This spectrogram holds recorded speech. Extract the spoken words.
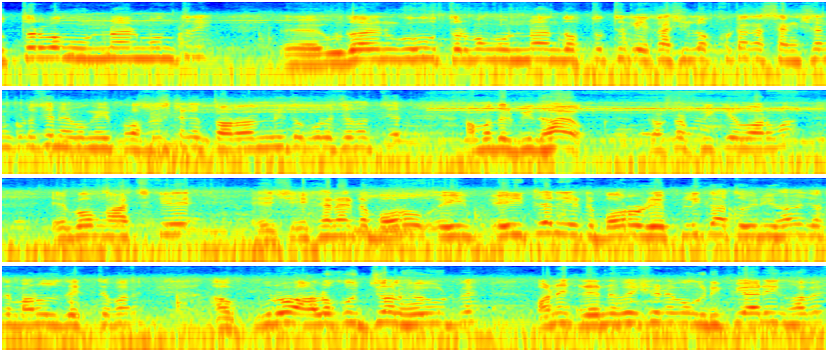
উত্তরবঙ্গ উন্নয়ন মন্ত্রী উদয়ন গুহ উত্তরবঙ্গ উন্নয়ন দপ্তর থেকে একাশি লক্ষ টাকা স্যাংশন করেছেন এবং এই প্রসেসটাকে ত্বরান্বিত করেছেন হচ্ছে আমাদের বিধায়ক, ডক্টর পি কে বর্মা। এবং আজকে এখানে একটা বড়, এই, এইটারই একটা বড় রেপ্লিকা তৈরি হবে যাতে মানুষ দেখতে পারে। পুরো আলোকোজ্জ্বল হয়ে উঠবে, অনেক রেনোভেশন এবং রিপেয়ারিং হবে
